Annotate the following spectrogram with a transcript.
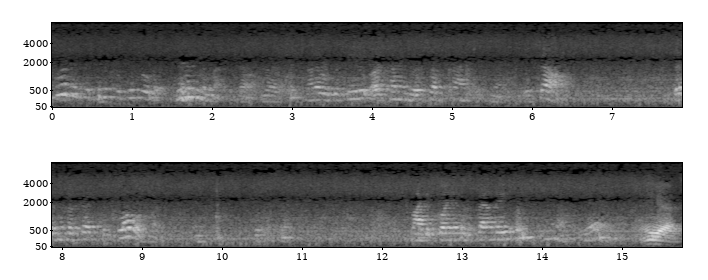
What does it do for people that genuinely don't know? In other words, if you are coming to a self-consciousness yourself, doesn't it affect the flow of money? Like it's going into the foundation? Know, Yes.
